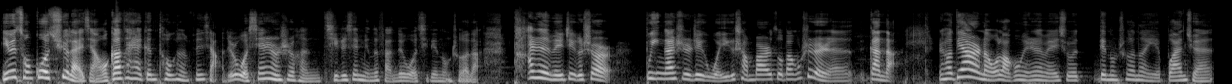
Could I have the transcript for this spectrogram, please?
因为从过去来讲，我刚才还跟 Token 分享，就是我先生是很旗帜鲜明的反对我骑电动车的，他认为这个事儿不应该是这个我一个上班坐办公室的人干的。然后第二呢，我老公也认为说电动车呢也不安全，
